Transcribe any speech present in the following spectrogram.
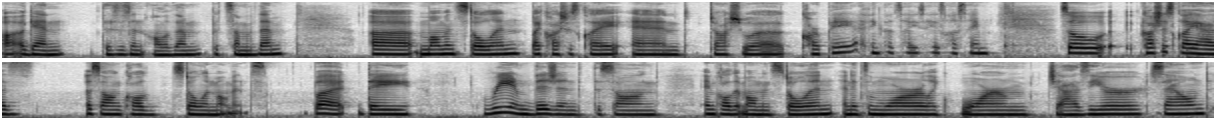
Uh, again, this isn't all of them, but some of them. Uh, Moments Stolen by Cautious Clay and Joshua Karpeh. I think that's how you say his last name. So, Cautious Clay has a song called Stolen Moments, but they re envisioned the song and called it Moments Stolen. And it's a more like warm, jazzier sound.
